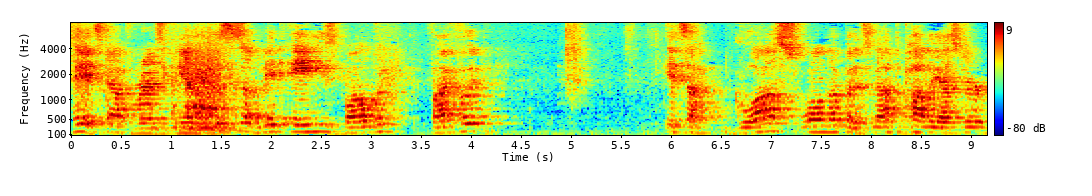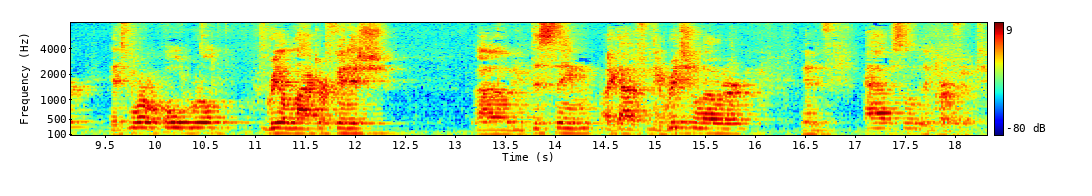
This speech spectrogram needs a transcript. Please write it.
Hey, it's Scott from Ramsey Piano. This is a mid 80s Baldwin, five foot. It's a gloss walnut, but it's not the polyester. It's more of an old world, real lacquer finish. Um, this thing, I got it from the original owner, and it's absolutely perfect.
